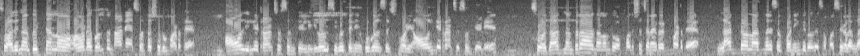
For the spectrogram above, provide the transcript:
ಸೊ ಅದನ್ನ ಬಿಟ್ಟು ನಾನು ಹೊರಗಡೆ ಬಂದು ನಾನೇ ಸ್ವಂತ ಶುರು ಮಾಡಿದೆ. ಆಲ್ ಇಂಡಿಯಾ ಟ್ರಾನ್ಸ್ಫರ್ಸ್ ಅಂತ ಹೇಳಿ. ಇವಾಗ ಸಿಗುತ್ತೆ ನೀವು ಗೂಗಲ್ ಸರ್ಚ್ ಮಾಡಿ ಆಲ್ ಇಂಡಿಯಾ ಟ್ರಾನ್ಸ್ಫರ್ಸ್ ಅಂತ ಹೇಳಿ. ಸೊ ಅದಾದ ನಂತರ ನಾನೊಂದು ಒಂಬತ್ತು ವರ್ಷ ಚೆನ್ನಾಗಿ ರನ್ ಮಾಡಿದೆ. ಲಾಕ್ ಡೌನ್ ಆದ್ಮೇಲೆ ಸ್ವಲ್ಪ ನಿಂಗಿರೋದೇ ಸಮಸ್ಯೆಗಳೆಲ್ಲ,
